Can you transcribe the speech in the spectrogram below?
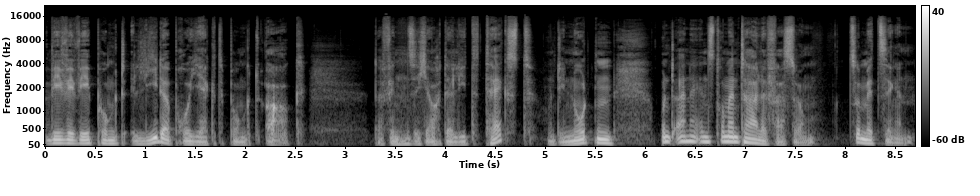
www.liederprojekt.org. Da finden sich auch der Liedtext und die Noten und eine instrumentale Fassung zum Mitsingen.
